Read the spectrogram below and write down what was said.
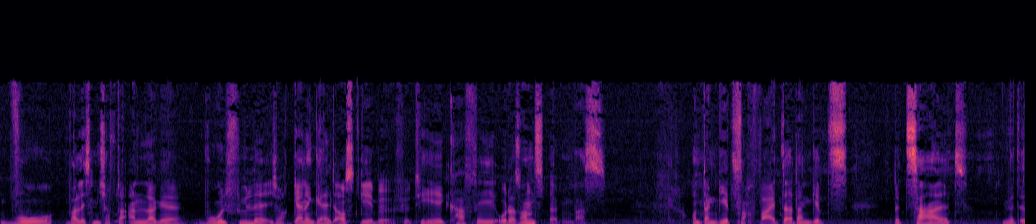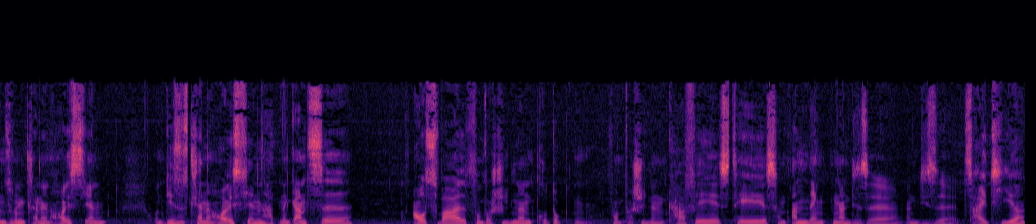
wo, weil ich mich auf der Anlage wohlfühle, ich auch gerne Geld ausgebe für Tee, Kaffee oder sonst irgendwas. Und dann geht es noch weiter, dann gibt es bezahlt, wird in so einem kleinen Häuschen. Und dieses kleine Häuschen hat eine ganze Auswahl von verschiedenen Produkten, von verschiedenen Kaffees, Tees und Andenken an diese, an diese Zeit hier.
